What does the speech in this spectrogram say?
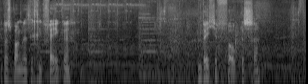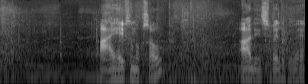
Ik was bang dat hij ging faken. Een beetje focussen. Ah, hij heeft hem nog zo. Ah, die speel ik weg.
